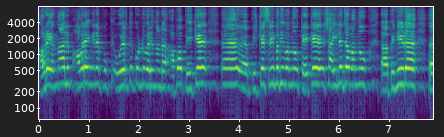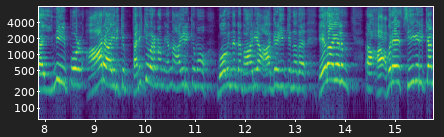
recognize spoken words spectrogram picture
അവരെ എന്നാലും അവരെ ഇങ്ങനെ പൊക്കി- ഉയർത്തിക്കൊണ്ടുവരുന്നുണ്ട് അപ്പോൾ P K P K Sreemathi വന്നു കെ കെ ശൈലജ വന്നു. പിന്നീട് ഇനി ഇപ്പോൾ ആരായിരിക്കും? തനിക്ക് വരണം എന്നായിരിക്കുമോ ഗോവിന്ദന്റെ ഭാര്യ ആഗ്രഹിക്കുന്നത്? ഏതായാലും അവരെ സ്വീകരിക്കാൻ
